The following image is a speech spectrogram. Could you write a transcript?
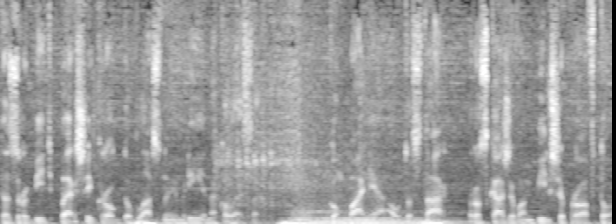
та зробіть перший крок до власної мрії на колесах. Компанія «АвтоСтар» розкаже вам більше про авто.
